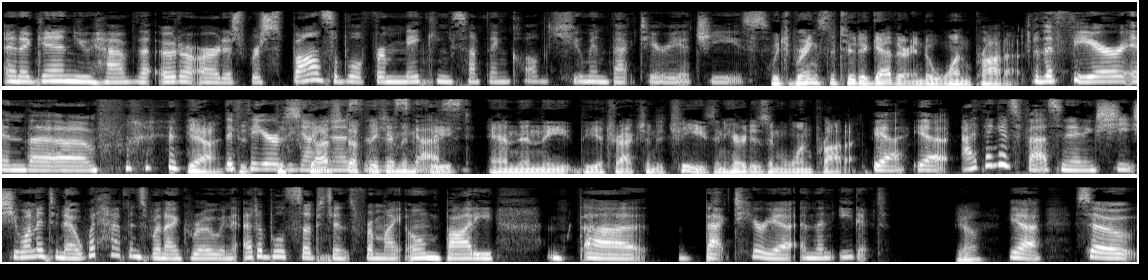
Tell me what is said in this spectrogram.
And again, you have the odor artist responsible for making something called human bacteria cheese. Which brings the two together into one product. The fear in the, Yeah. The d- fear of disgust younginess of the the human disgust. feet, and then the the attraction to cheese, and here it is in one product. yeah, yeah. I think it's fascinating. She, she wanted to know what happens when I grow an edible substance from my own body, uh, bacteria and then eat it. Yeah. Yeah. So,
